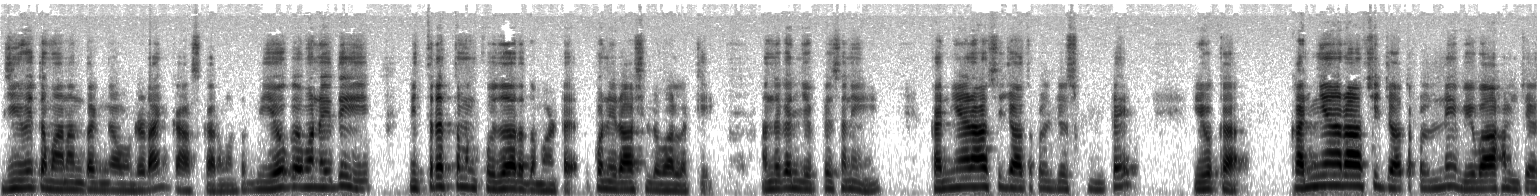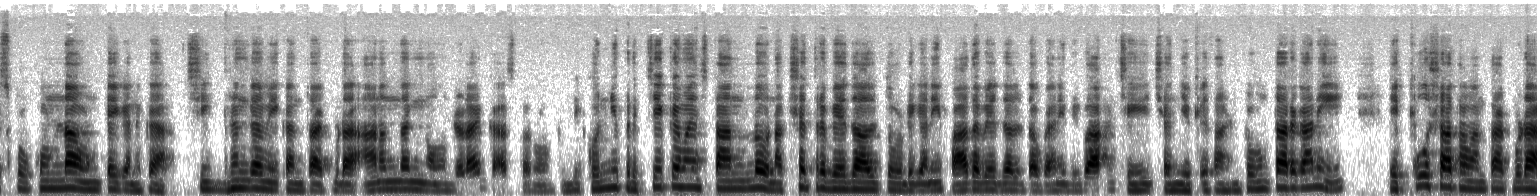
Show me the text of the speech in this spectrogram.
జీవితం ఆనందంగా ఉండడానికి ఆస్కారం ఉంటుంది. యోగం అనేది మిత్రత్వం కుదరదు అన్నమాట కొన్ని రాశుల వాళ్ళకి. అందుకని చెప్పేసి కన్యారాశి జాతకులు చూసుకుంటే ఈ యొక్క కన్యారాశి జాతకులని వివాహం చేసుకోకుండా ఉంటే కనుక శీఘ్రంగా మీకంతా కూడా ఆనందంగా ఉండడానికి ఆస్కారం ఉంటుంది. కొన్ని ప్రత్యేకమైన స్థానంలో నక్షత్ర భేదాలతో కానీ పాద భేదాలతో కానీ వివాహం చేయొచ్చు అని చెప్పేసి అంటూ ఉంటారు. కానీ ఎక్కువ శాతం అంతా కూడా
